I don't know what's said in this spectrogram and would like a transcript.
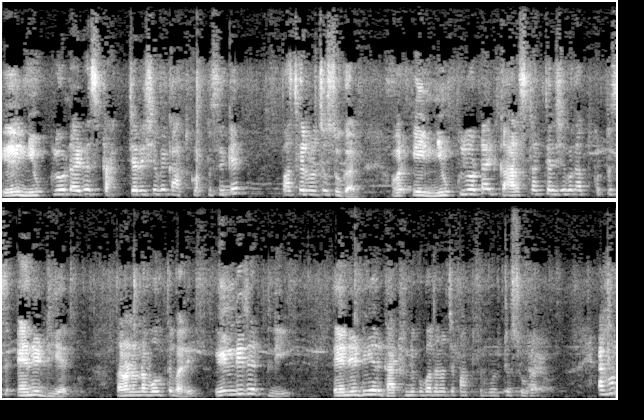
এই নিউক্লিওটাইডের স্ট্রাকচার হিসেবে কাজ করতেছে কে? পাঁচ কার্বন হচ্ছে সুগার। আবার এই নিউক্লিওটাইড কার স্ট্রাকচার হিসেবে কাজ করতেছে? এনএডি এর তার মানে আমরা বলতে পারি ইনডিরেক্টলি এনএডি এর গাঠনিক উপাদান হচ্ছে পাঁচ সুগার এখন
